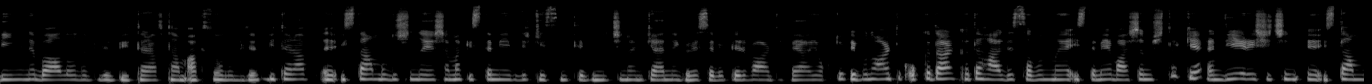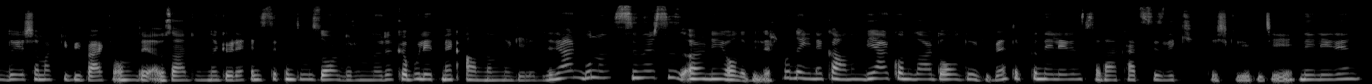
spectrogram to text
dinine bağlı olabilir, bir taraf tam aksi olabilir. Bir taraf e, İstanbul dışında yaşamak istemeyebilir. Kesinlikle bunun için hani kendine göre sebepleri vardır veya yoktur. Ve bunu artık o kadar katı halde savunmaya, istemeye başlamıştır ki hani diğer eş için e, İstanbul'da yaşamak gibi belki onun da özel durumuna göre hani sıkıntılı zor durumları kabul etmek anlamına gelebilir. Yani bunun sınırsız örneği olabilir. Burada yine kanun diğer konularda olduğu gibi tıpkı nelerin sadakatsizlik teşkil edeceği, nelerin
